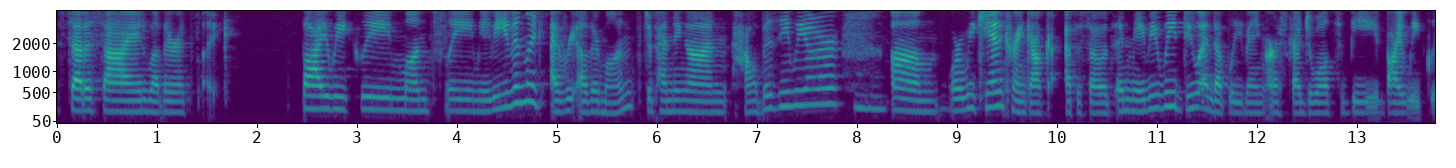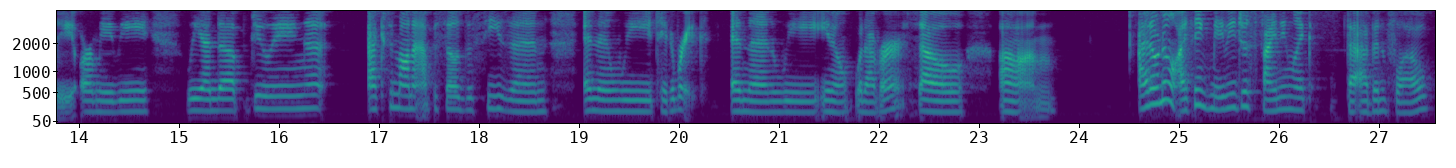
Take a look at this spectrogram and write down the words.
set aside whether it's like bi-weekly monthly maybe even like every other month depending on how busy we are mm-hmm. um where we can crank out episodes. And maybe we do end up leaving our schedule to be bi-weekly or maybe we end up doing x amount of episodes a season and then we take a break and then we you know whatever. So um i don't know. I think maybe just finding like the ebb and flow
